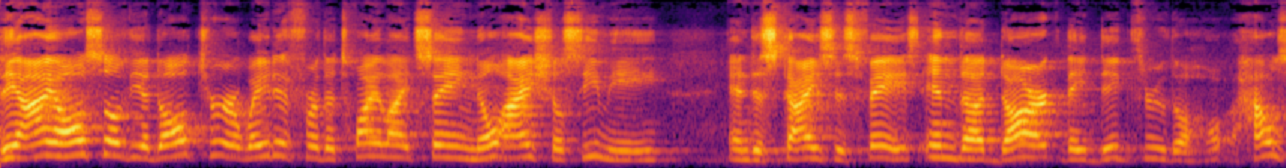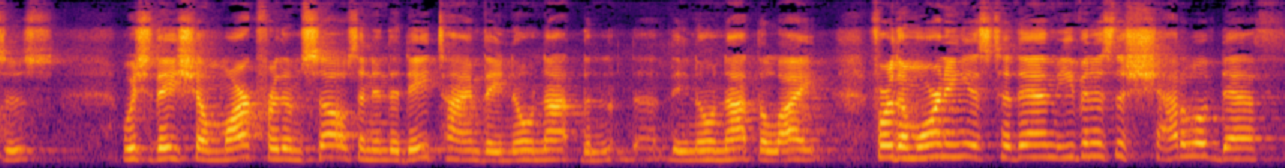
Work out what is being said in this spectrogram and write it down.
The eye also of the adulterer waited for the twilight, saying, No eye shall see me, and disguise his face. In the dark they dig through the houses, which they shall mark for themselves, and in the daytime they know not the, they know not the light. For the morning is to them even as the shadow of death.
